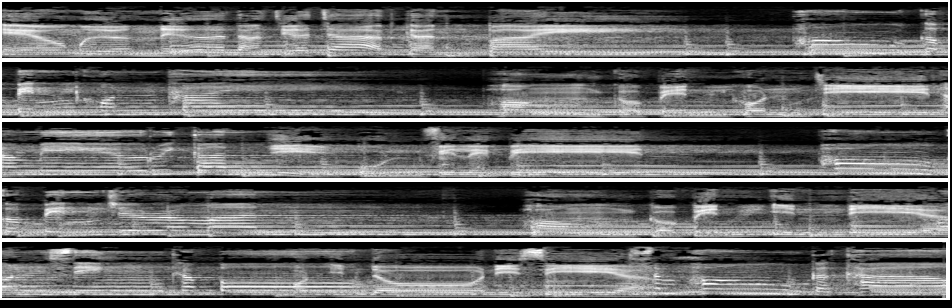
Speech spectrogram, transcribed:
แอวเมืองเหนือต่างเจือจาดกันไป พ่องก็เป็นคนไทย พ่องก็เป็นคนจีน อเมริกัน ญี่ปุ่นฟิลิปปินส์พ่องก็เป็นเยอรมันฮ่องก็เป็นอินเดีย คนสิงคโปร์ คนอินโดนีเซีย สัมพองก็ขาว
